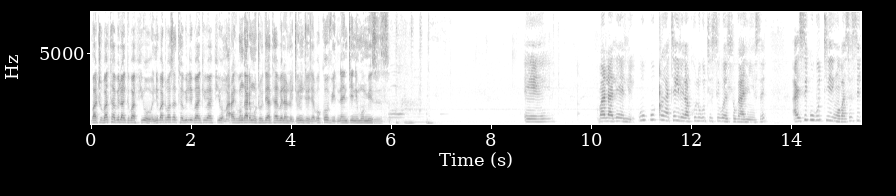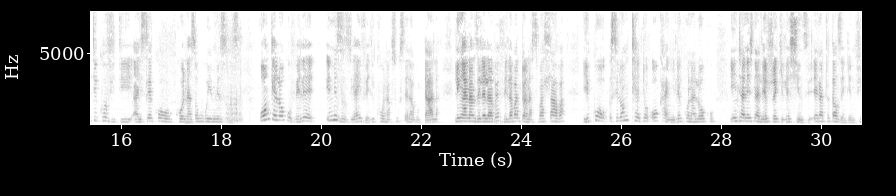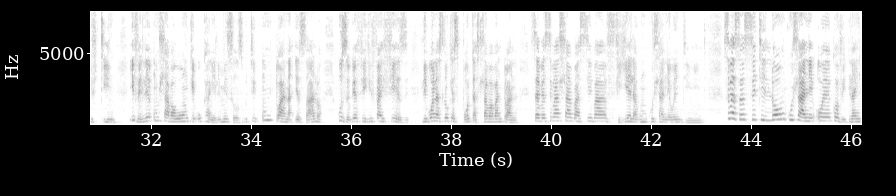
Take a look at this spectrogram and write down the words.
batho ba thabelwa ke bafio ni batho ba sa thabele ba ke bafio mara ke bongare motho o te a thabela lo jone jo ja bo covid-19 mo measles eh balaleli ku- kuqakathekile kakhulu ukuthi sikwehlukanise ayisikho ukuthi ngoba sesithi covid ayisekho khona sokubuya imizuzu konke lokhu vele imizuzu yayivele ikhona kusukisela kudala lingananzelela bevele abantwana sibahlaba yikho silomthetho okhangele khona lokhu international health regulations eka-2015 ivele umhlaba wonke ukhangele imizuzu ukuthi umntwana ezalwa kuze kuyefika i-five years libona silokhu esibhoda sihlaba abantwana siyabe sibahlaba sibavikela kumkhuhlane wendingindi sibe sesisithi lo mkhuhlane owe-covid-19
